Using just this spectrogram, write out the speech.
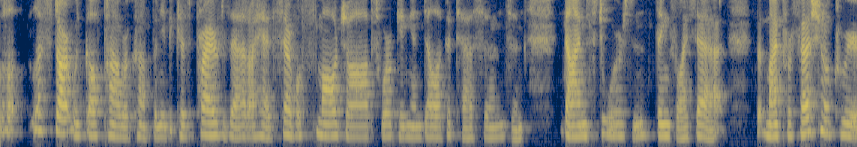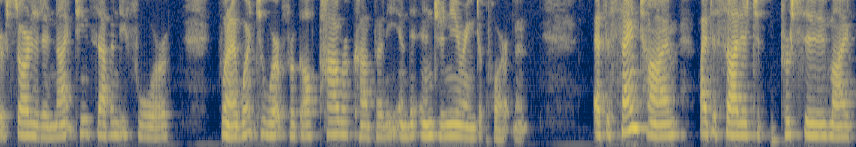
Well, let's start with Gulf Power Company because prior to that, I had several small jobs working in delicatessens and dime stores and things like that. But my professional career started in 1974 when I went to work for Gulf Power Company in the engineering department. At the same time, I decided to pursue my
